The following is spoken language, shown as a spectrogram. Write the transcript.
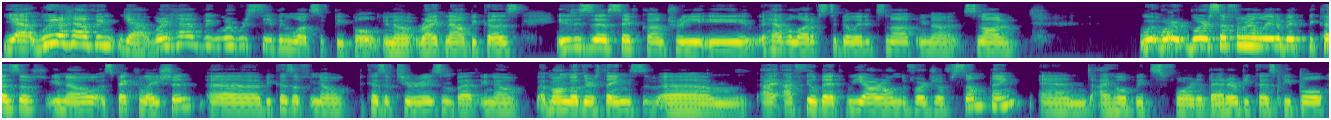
Yeah, we're having, yeah, we're having, we're receiving lots of people, you know, right now because it is a safe country. We have a lot of stability. It's not, you know, it's not, we're we're suffering a little bit because of, you know, speculation, uh, because of, you know, because of tourism, but, you know, among other things, um, I, I feel that we are on the verge of something, and I hope it's for the better because people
